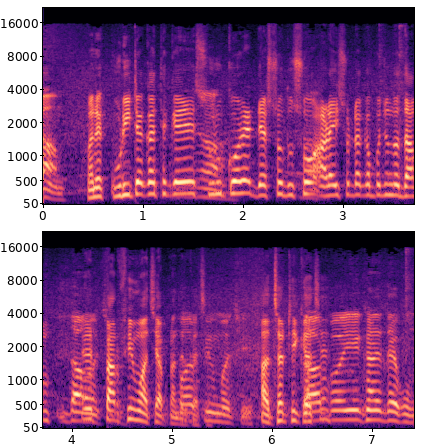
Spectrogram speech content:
দাম। মানে কুড়ি টাকা থেকে শুরু করে দেড়শো দুশো আড়াইশো টাকা পর্যন্ত দাম। পারফিউম আছে। আপনাদের কাছে। পারফিউম আছে। আচ্ছা ঠিক আছে। তারপর এখানে দেখুন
